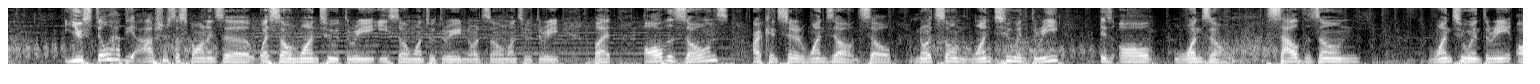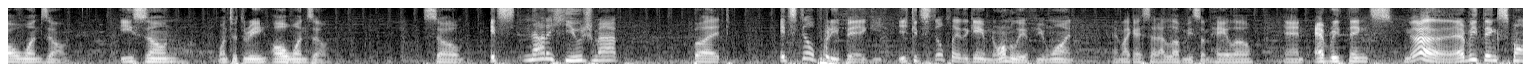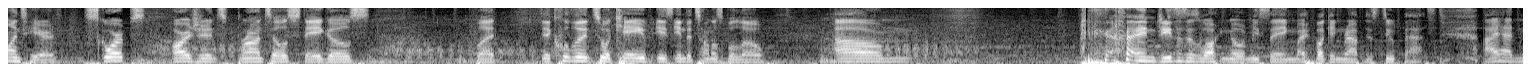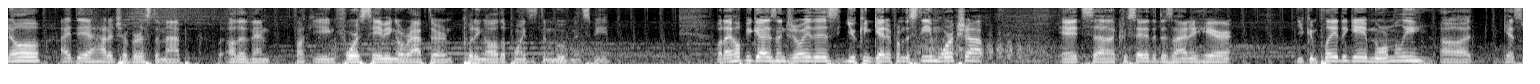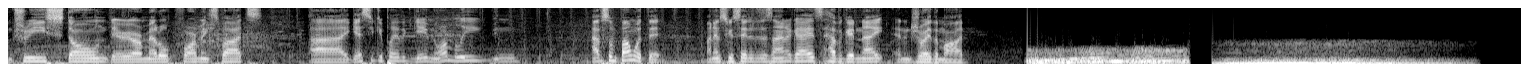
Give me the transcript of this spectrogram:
you still have the options to spawn into West Zone 1, 2, 3, East Zone 1, 2, 3, North Zone 1, 2, 3, but all the zones are considered one zone. So North Zone 1, 2, and 3 is all one zone. South Zone 1, 2, and 3, all one zone. East Zone 1, 2, 3, all one zone. So it's not a huge map, but it's still pretty big. You could still play the game normally if you want. And like I said, I love me some Halo. And everything's uh, everything spawns here. Scorps, Argents, Brontos, Stegos. But the equivalent to a cave is in the tunnels below. Um, and Jesus is walking over me saying my fucking raft is too fast. I had no idea how to traverse the map other than fucking force taming a raptor and putting all the points into movement speed. But I hope you guys enjoy this. You can get it from the Steam Workshop. It's uh, Crusader the designer here. You can play the game normally, uh, get some trees, stone, there are metal farming spots. Uh, I guess you can play the game normally and have some fun with it. My name is Crusader the Designer, guys. Have a good night and enjoy the mod.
